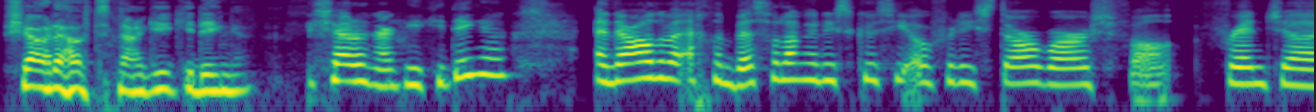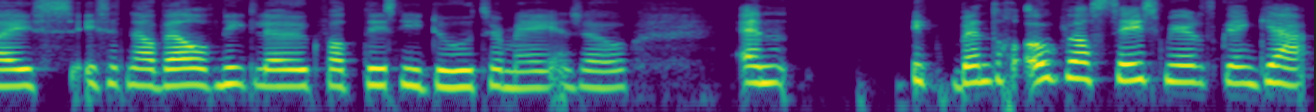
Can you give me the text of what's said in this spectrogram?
Shout-out naar Geeky Dingen. Shout-out naar Geeky Dingen. En daar hadden we echt een best wel lange discussie over die Star Wars van franchise. Is het nou wel of niet leuk wat Disney doet ermee en zo. En ik ben toch ook wel steeds meer dat ik denk, ja,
